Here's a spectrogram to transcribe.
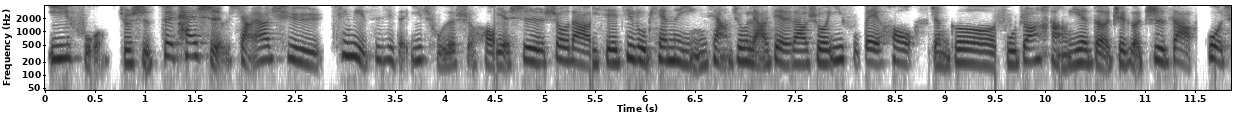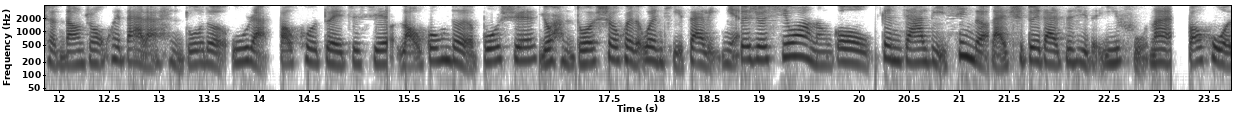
衣服，就是最开始想要去清理自己的衣橱的时候，也是受到一些纪录片的影响，就了解到说衣服背后整个服装行业的这个制造过程当中会带来很多的污染，包括对这些劳工的剥削，有很多社会的问题在里面，所以就希望能够更加理性的来去对待自己的衣服。那包括我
